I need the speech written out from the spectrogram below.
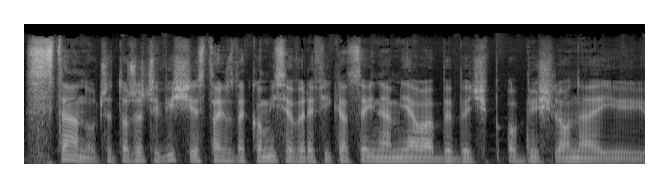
Stanu. Czy to rzeczywiście jest tak, że ta komisja weryfikacyjna miałaby być obmyślona i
